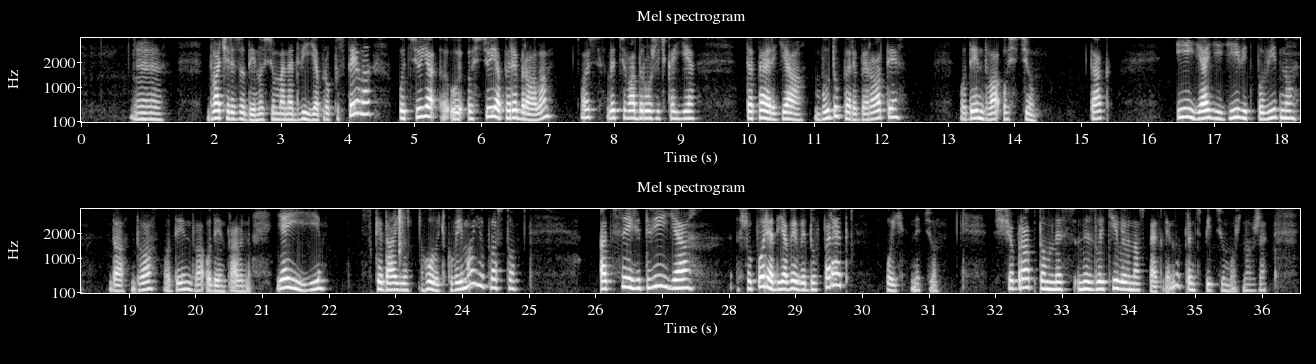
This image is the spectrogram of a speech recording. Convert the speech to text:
2 через 1. Ось у мене дві я пропустила. Оцю я, ось цю я перебрала. Ось лицьова дорожечка є. Тепер я буду перебирати один, два ось цю. Так. І я її відповідно, да, 2, 1, 2, 1, правильно. Я її скидаю, голочку виймаю просто. А цих дві я, що поряд, я виведу вперед. Ой, не цю щоб раптом не, не злетіли в нас петлі. Ну, в принципі, цю можна вже.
